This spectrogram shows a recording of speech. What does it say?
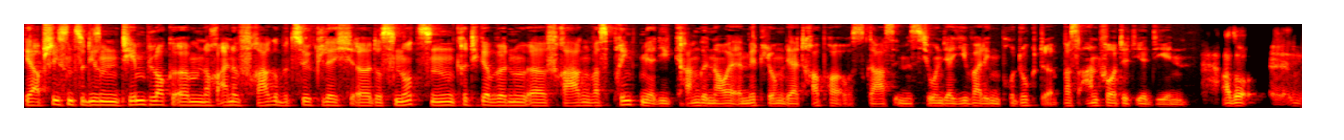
Ja, abschließend zu diesem Themenblock ähm, noch eine Frage bezüglich äh, des Nutzen. Kritiker würden äh, fragen, was bringt mir die grammgenaue Ermittlung der Treibhausgasemissionen der jeweiligen Produkte? Was antwortet ihr denen? Also äh,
